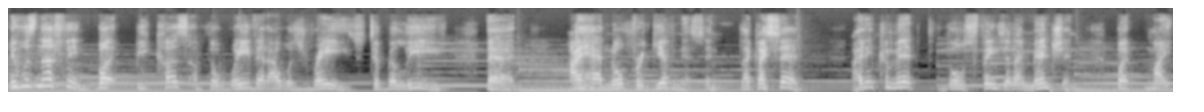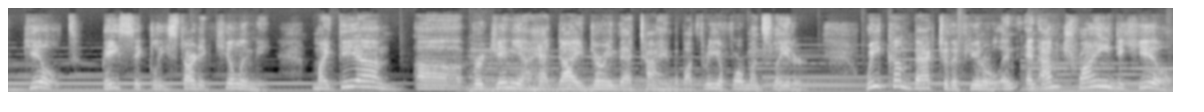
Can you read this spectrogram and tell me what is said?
it was nothing but because of the way that I was raised to believe that I had no forgiveness. And like I said, I didn't commit those things that I mentioned, but my guilt basically started killing me. My tia uh, Virginia had died during that time, about three or four months later. We come back to the funeral, and, and I'm trying to heal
